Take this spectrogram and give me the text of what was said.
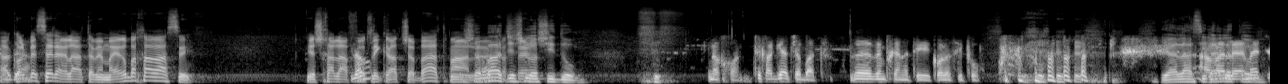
הכל. בסדר, לא, אתה ממהר בחר, אסי? יש לך לא. לקראת שבת? מה? לא, בשבת יש? לו שידור. נכון, צריך להגיע עד שבת. זה זה מבחינתי כל הסיפור. יאללה, לילה אבל. האמת, ש...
